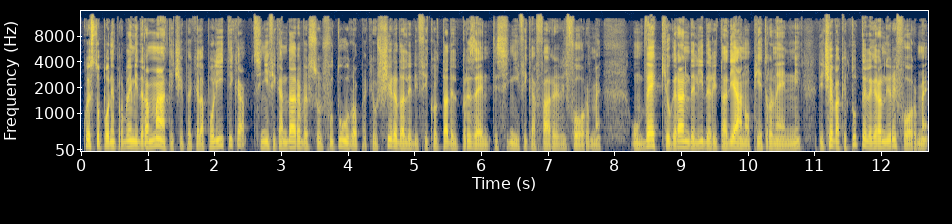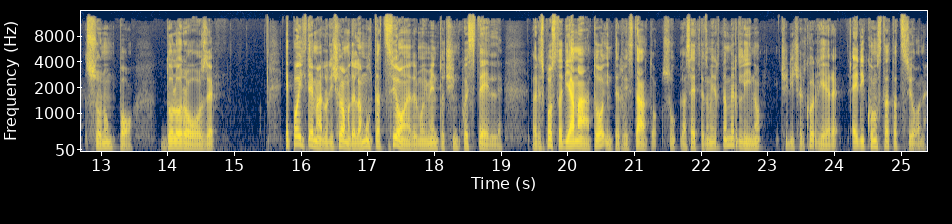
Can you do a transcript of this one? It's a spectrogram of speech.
Questo pone problemi drammatici perché la politica significa andare verso il futuro, perché uscire dalle difficoltà del presente significa fare riforme. Un vecchio grande leader italiano, Pietro Nenni, diceva che tutte le grandi riforme sono un po' dolorose. E poi il tema, lo dicevamo, della mutazione del Movimento 5 Stelle. La risposta di Amato, intervistato sulla 7 da Mirta Merlino, ci dice il Corriere, è di constatazione.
